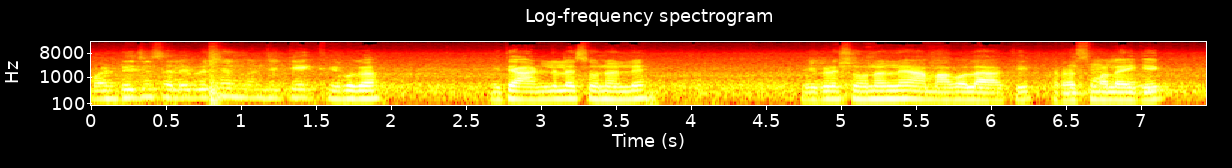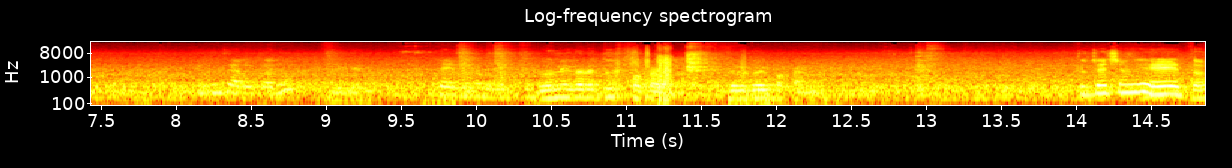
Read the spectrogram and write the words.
बर्थडेचे सेलिब्रेशन म्हणजे केक हे बघा इथे आणलेलं आहे सोनलने. इकडे सोनलने मागवला केक रसमलाई केक चालू करू टेबल दोन्हीकडे तूच पकड. दोन्हीकडे पकड. तुझ्याच्या हे येतं.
